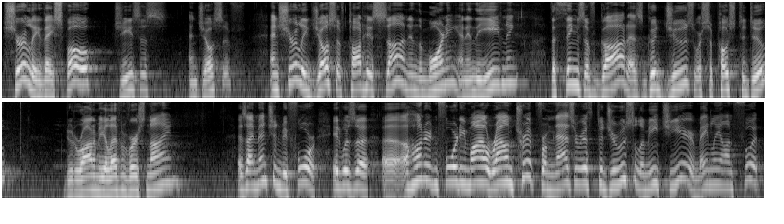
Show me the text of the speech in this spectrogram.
Surely they spoke, Jesus and Joseph, and surely Joseph taught his son in the morning and in the evening, the things of God as good Jews were supposed to do. Deuteronomy 11 verse 9. As I mentioned before, it was a, a 140 mile round trip from Nazareth to Jerusalem each year, mainly on foot.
